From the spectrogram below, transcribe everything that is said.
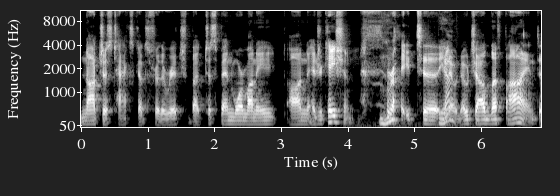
not just tax cuts for the rich, but to spend more money on education, mm-hmm. right? To, yeah. You know, no child left behind.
